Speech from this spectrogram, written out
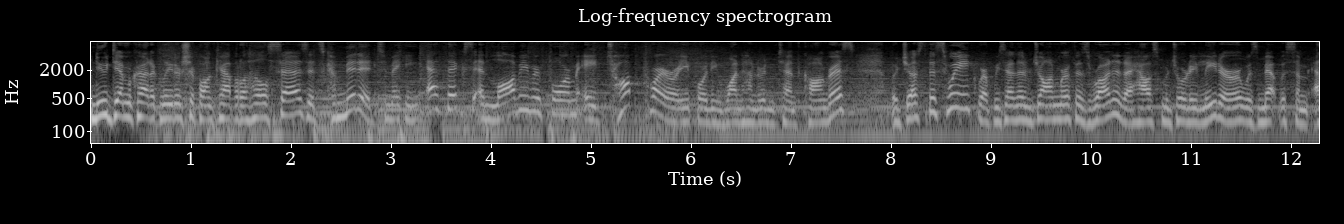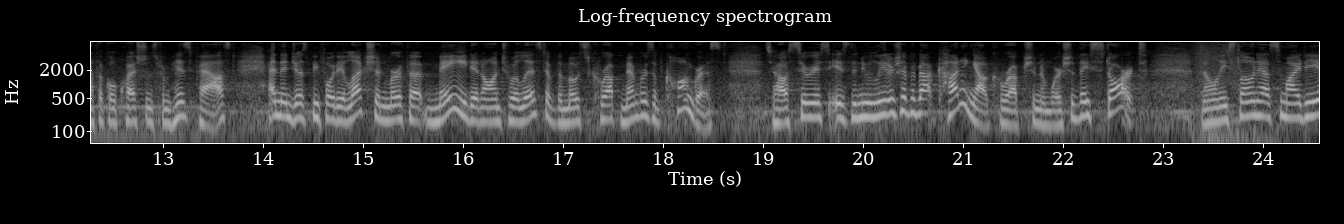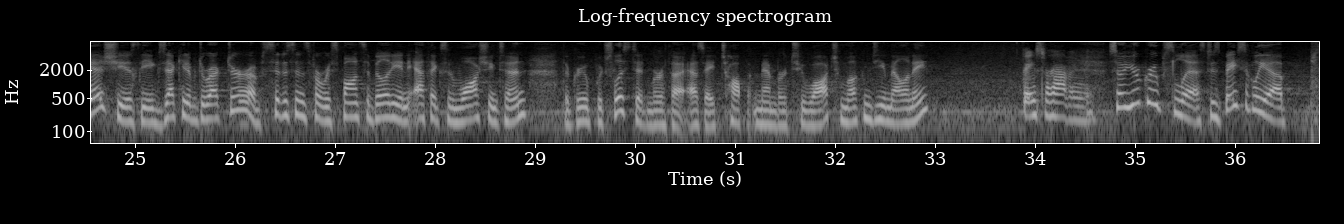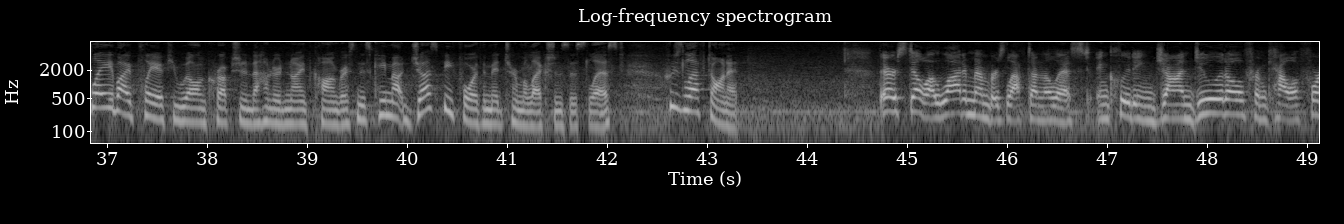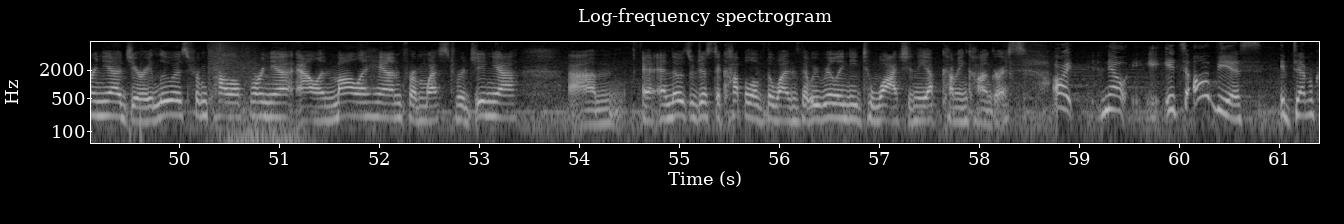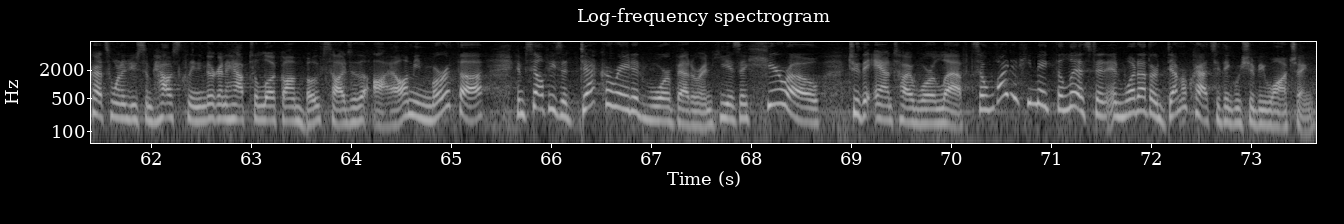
New Democratic leadership on Capitol Hill says it's committed to making ethics and lobby reform a top priority for the 110th Congress. But just this week, Representative John Murtha's run as a House Majority Leader was met with some ethical questions from his past. And then just before the election, Murtha made it onto a list of the most corrupt members of Congress. So how serious is the new leadership about cutting out corruption and where should they start? Melanie Sloan has some ideas. She is the Executive Director of Citizens for Responsibility and Ethics in Washington, the group which listed Murtha as a top member to watch. And welcome to you, Melanie. Thanks for having me. So your group's list is basically a play-by-play, -play, if you will, on corruption in the 109th Congress, and this came out just before the midterm elections, this list. Who's left on it? There are still a lot of members left on the list, including John Doolittle from California, Jerry Lewis from California, Alan Mollohan from West Virginia, um, and, those are just a couple of the ones that we really need to watch in the upcoming Congress. All right. Now, it's obvious if Democrats want to do some house cleaning, they're going to have to look on both sides of the aisle. I mean, Murtha himself, he's a decorated war veteran. He is a hero to the anti-war left. So why did he make the list, and, and what other Democrats do you think we should be watching?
